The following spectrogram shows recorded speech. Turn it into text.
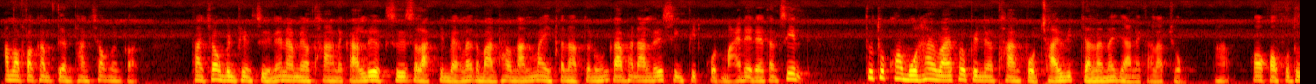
เอามาฟังคำเตือนทางช่องกันก่อน ทางช่องเป็นเพียงสื่อแนะนำแนวทางในการเลือกซื้อสลากกินแบ่งรัฐบาลเท่านั้น ไม่สนับสนุนการพนันหรือสิ่งผิดกฎหมายใดๆทั้งสิ้น ทุกๆ ข้อมูลให้ไว้เพื่อเป็นแนวทางโปรดใช้วิจารณญาณในการรับชมนะครับก็ขอบคุณทุ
